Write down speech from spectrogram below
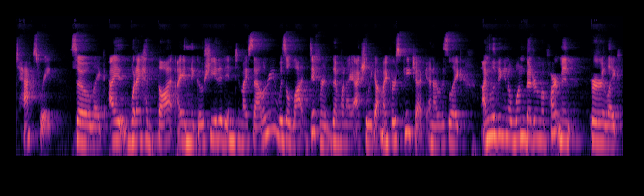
tax rate. So like I what I had thought I had negotiated into my salary was a lot different than when I actually got my first paycheck. And I was like, I'm living in a one bedroom apartment for like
